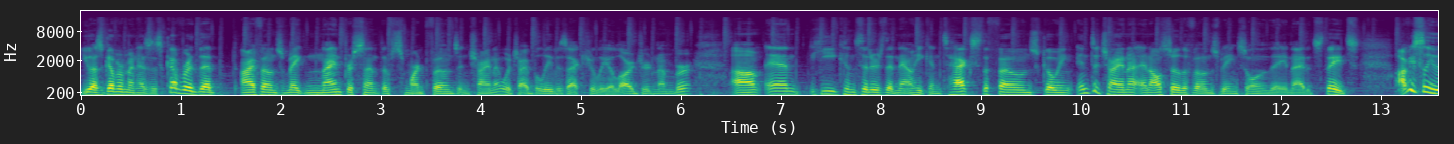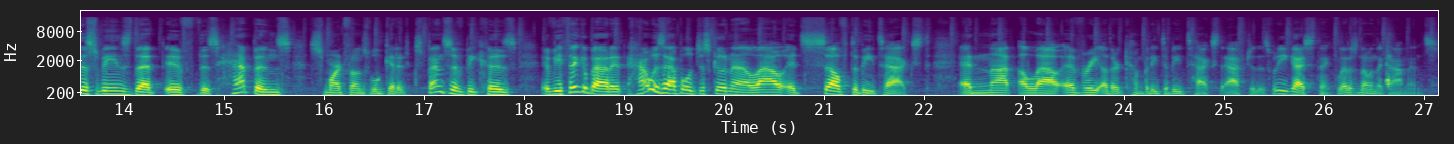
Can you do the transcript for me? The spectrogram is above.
US government has discovered that iPhones make 9% of smartphones in China, which I believe is actually a larger number. Um, and he considers that now he can tax the phones going into China and also the phones being sold in the United States. Obviously, this means that if this happens, smartphones will get expensive because if you think about it, how is Apple just going to allow itself to be taxed? and not allow every other company to be taxed after this. What do you guys think? Let us know in the comments.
